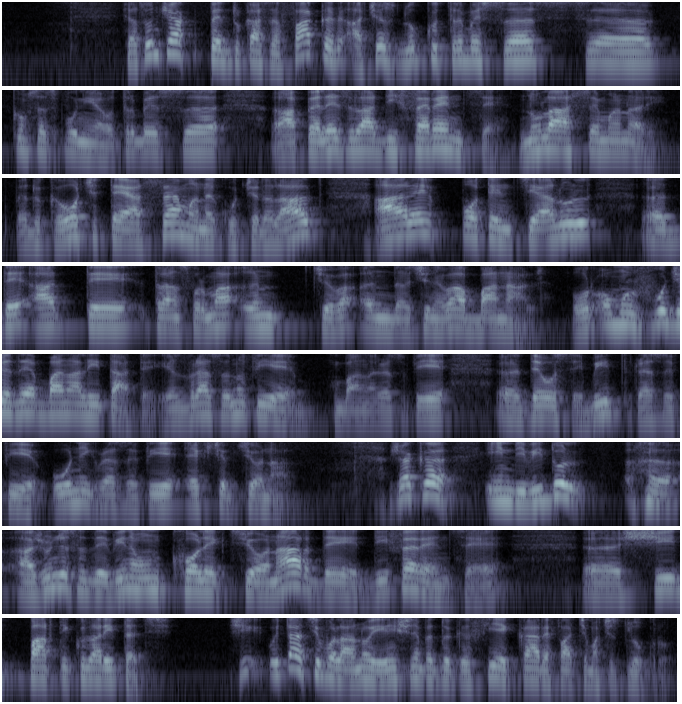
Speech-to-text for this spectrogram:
Și atunci, pentru ca să facă acest lucru, trebuie să, să cum să spun eu, trebuie să apelezi la diferențe, nu la asemănări. Pentru că orice te aseamănă cu celălalt are potențialul uh, de a te transforma în, ceva, în cineva banal. Ori omul fuge de banalitate. El vrea să nu fie banal, vrea să fie uh, deosebit, vrea să fie unic, vrea să fie excepțional. Așa că individul uh, ajunge să devină un colecționar de diferențe uh, Uh, și particularități. Și uitați-vă la noi înșine pentru că fiecare facem acest lucru.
